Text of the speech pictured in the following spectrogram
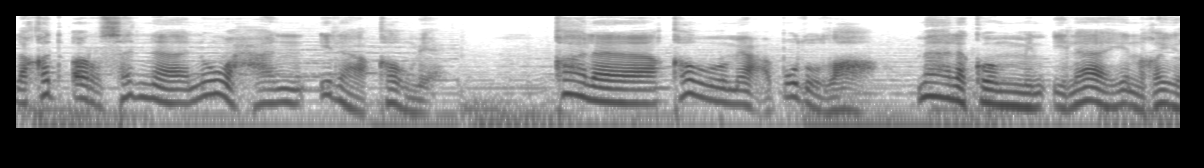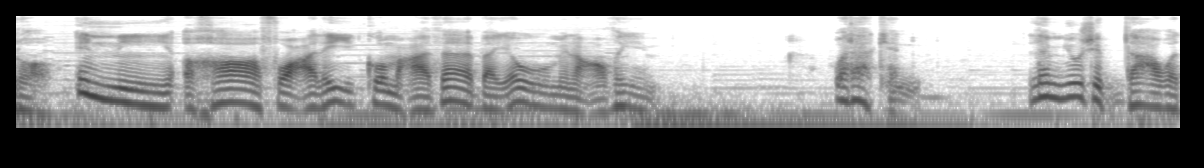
لقد أرسلنا نوحا إلى قومه. قال قوم اعبدوا الله. ما لكم من إله غيره. إني أخاف عليكم عذاب يوم عظيم. ولكن لم يجب دعوة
